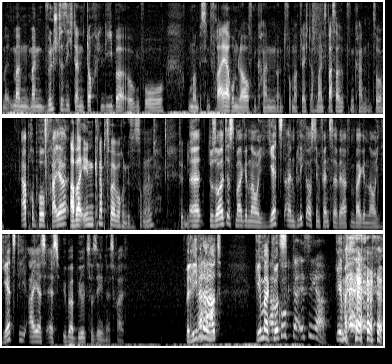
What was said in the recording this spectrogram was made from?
man, man wünschte sich dann doch lieber irgendwo, wo man ein bisschen freier rumlaufen kann und wo man vielleicht auch mal ins Wasser hüpfen kann und so. Apropos Freier, Aber in knapp zwei Wochen ist es soweit. Mhm. Für mich. äh, du solltest mal genau jetzt einen Blick aus dem Fenster werfen, weil genau jetzt die ISS über Bühl zu sehen ist, Ralf. Believe it Ja. or not, geh mal kurz, da ist sie ja. geh mal.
